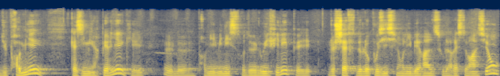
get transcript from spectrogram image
du premier, Casimir Perrier, qui est le premier ministre de Louis-Philippe et le chef de l'opposition libérale sous la Restauration,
